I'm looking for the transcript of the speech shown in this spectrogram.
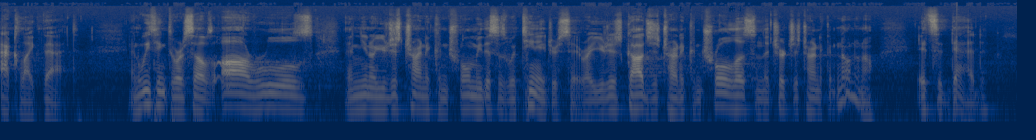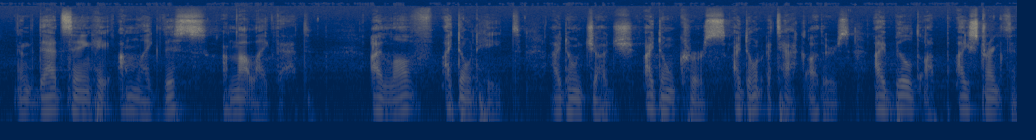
act like that. And we think to ourselves, ah, rules, and you know, you're just trying to control me. This is what teenagers say, right? You're just, God's just trying to control us, and the church is trying to, con-. no, no, no. It's a dad, and the dad saying, hey, I'm like this, I'm not like that. I love, I don't hate. I don't judge. I don't curse. I don't attack others. I build up. I strengthen.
